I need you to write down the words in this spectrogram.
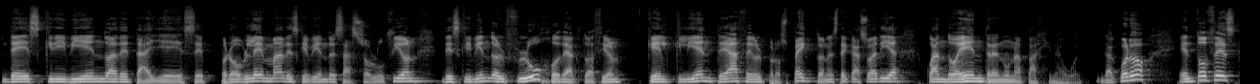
describiendo a detalle ese problema, describiendo esa solución, describiendo el flujo de actuación que el cliente hace o el prospecto en este caso haría cuando entra en una página web. ¿De acuerdo? Entonces,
